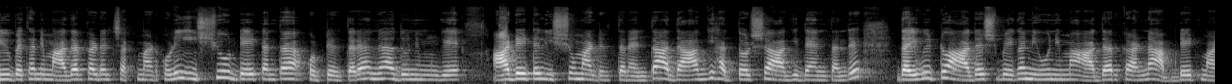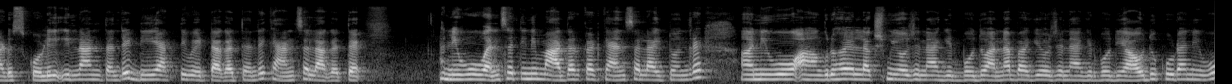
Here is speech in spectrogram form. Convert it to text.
ನೀವು ಬೇಕಾದ್ರೆ ನಿಮ್ಮ ಆಧಾರ್ ಕಾರ್ಡಲ್ಲಿ ಚೆಕ್ ಮಾಡ್ಕೊಳ್ಳಿ ಇಶ್ಯೂ ಡೇಟ್ ಅಂತ ಕೊಟ್ಟಿರ್ತಾರೆ, ಅಂದರೆ ಅದು ನಿಮಗೆ ಆ ಡೇಟಲ್ಲಿ ಇಶ್ಯೂ ಮಾಡಿರ್ತಾರೆ ಅಂತ, ಅದಾಗಿ ಹತ್ತು ವರ್ಷ ಆಗಿದೆ ಅಂತಂದರೆ ದಯವಿಟ್ಟು ಆದಷ್ಟು ಬೇಗ ನೀವು ನಿಮ್ಮ ಆಧಾರ್ ಕಾರ್ಡ್ನ ಅಪ್ಡೇಟ್ ಮಾಡಿಸ್ಕೊಳ್ಳಿ. ಇಲ್ಲ ಅಂತಂದರೆ ಡಿಆಕ್ಟಿವೇಟ್ ಆಗುತ್ತೆ ಅಂದರೆ ಕ್ಯಾನ್ಸಲ್ ಆಗುತ್ತೆ. ನೀವು ಒಂದ್ಸತಿ ನಿಮ್ಮ ಆಧಾರ್ ಕಾರ್ಡ್ ಕ್ಯಾನ್ಸಲ್ ಆಯಿತು ಅಂದರೆ ನೀವು ಗೃಹ ಲಕ್ಷ್ಮಿ ಯೋಜನೆ ಆಗಿರ್ಬೋದು, ಅನ್ನಭಾಗ್ಯ ಯೋಜನೆ ಆಗಿರ್ಬೋದು, ಯಾವುದು ಕೂಡ ನೀವು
